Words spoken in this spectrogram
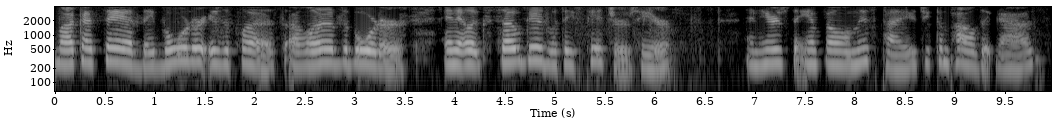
like I said, the border is a plus. I love the border. And it looks so good with these pictures here. And here's the info on this page. You can pause it, guys.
